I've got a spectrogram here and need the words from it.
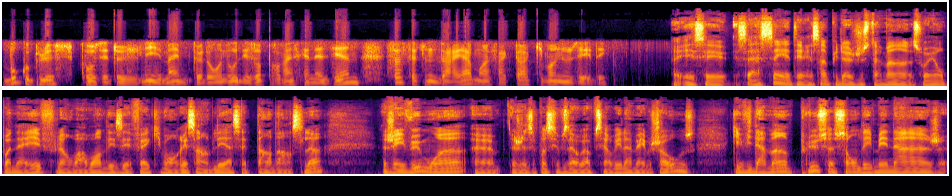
beaucoup plus qu'aux États-Unis et même que au niveau des autres provinces canadiennes, ça c'est une variable ou un facteur qui va nous aider. Et c'est assez intéressant. Puis là, justement, soyons pas naïfs, là, on va avoir des effets qui vont ressembler à cette tendance-là. J'ai vu, moi, euh, je ne sais pas si vous avez observé la même chose, qu'évidemment, plus ce sont des ménages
